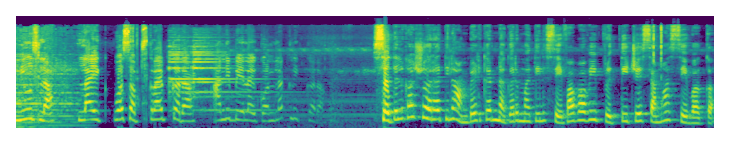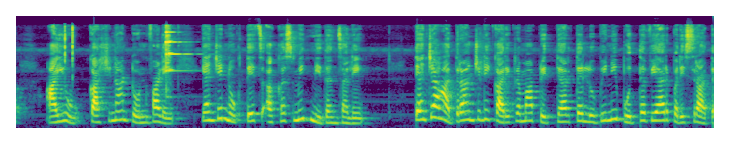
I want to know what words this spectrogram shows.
न्यूजला लाइक व सबस्क्राईब करा आणि बेल आयकॉनला क्लिक करा. सदलगा शहरातील आंबेडकर नगरमधील सेवाभावी वृत्तीचे समाजसेवक आयू काशीनाथ टोनवाडे यांचे नुकतेच आकस्मिक निधन झाले. त्यांच्या आदरांजली कार्यक्रमाप्रित्यार्थ लुबिनी बुद्धविहार परिसरात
